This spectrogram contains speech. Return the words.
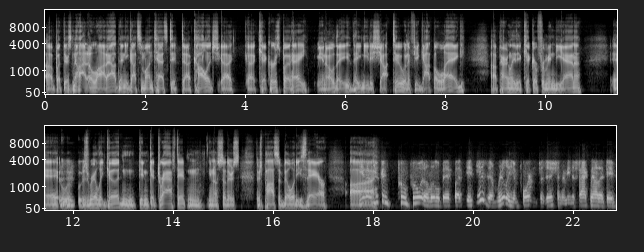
uh but there's not a lot out. Then you got some untested uh, college uh, kickers. But hey, you know they they need a shot too. And if you got the leg, apparently the kicker from Indiana it mm-hmm. was really good and didn't get drafted, and you know, so there's there's possibilities there. Uh, you know, you can poo-poo it a little bit, but it is a really important position. I mean, the fact now that they've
